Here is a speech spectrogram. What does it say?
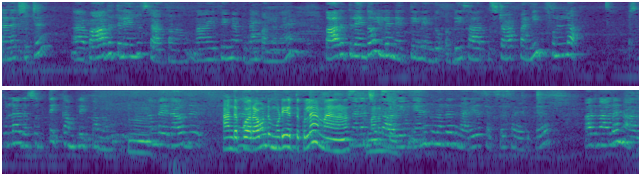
நினைச்சிட்டு அஹ், பாதத்துல இருந்து ஸ்டார்ட் பண்ணணும். நான் எப்பயுமே அப்படிதான் பண்ணுவேன். பாதத்துல இருந்தோ இல்ல நெத்தில இருந்தோ அப்படி ஸ்டார்ட் பண்ணி ஃபுல்லா ஃபுல்லா அதை சுத்தி கம்ப்ளீட் பண்ணணும். நம்ம ஏதாவது அந்த ரவுண்டு முடியறதுக்குள்ள மனசு மனசு. எனக்கு வந்து அது நிறைய சக்சஸ் ஆயிருக்கு. அதனால நான் அது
